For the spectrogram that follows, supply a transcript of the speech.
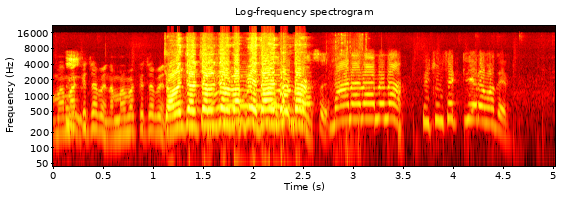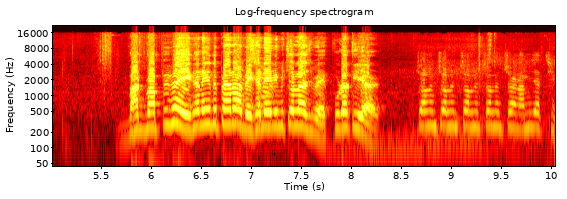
আমার। মার্কে যাবেন আমার মার্কে যাবেন। চলেন চল চল চল বাপি দাঁড়ান দাঁড়ান না না না না না পিছন সাইড ক্লিয়ার আমাদের। বাট বাপ্পি ভাই এখানে কিন্তু প্যারা হবে এখানে এনিমি চলে আসবে পুরো ক্লিয়ার চলেন চলেন চলেন চলেন চলেন আমি যাচ্ছি।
